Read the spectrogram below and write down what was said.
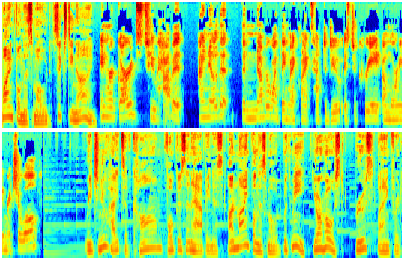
Mindfulness Mode 69. In regards to habit, I know that the number one thing my clients have to do is to create a morning ritual. Reach new heights of calm, focus, and happiness on Mindfulness Mode with me, your host, Bruce Langford.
